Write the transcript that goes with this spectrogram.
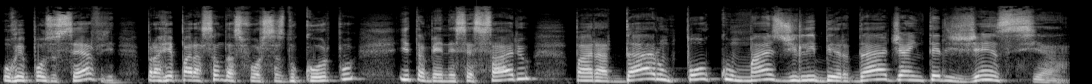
O repouso serve para a reparação das forças do corpo e também é necessário para dar um pouco mais de liberdade à inteligência,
